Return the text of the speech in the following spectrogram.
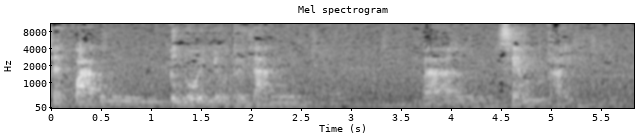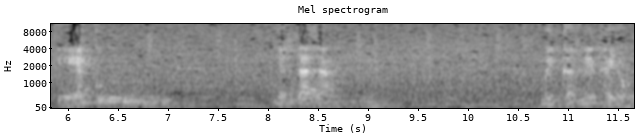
trải qua cũng tương đối nhiều thời gian và xem thầy thì em cũng nhận ra rằng mình cần nên thay đổi.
